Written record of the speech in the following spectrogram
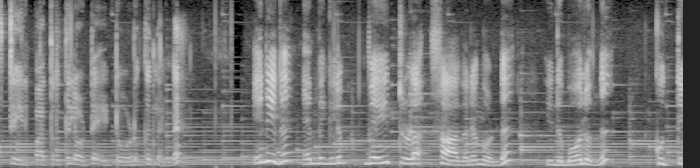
സ്റ്റീൽ പാത്രത്തിലോട്ട് ഇട്ട് കൊടുക്കുന്നുണ്ട്. ഇനി ഇത് എന്തെങ്കിലും വെയിറ്റ് ഉള്ള സാധനം കൊണ്ട് ഇതുപോലൊന്ന് കുത്തി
